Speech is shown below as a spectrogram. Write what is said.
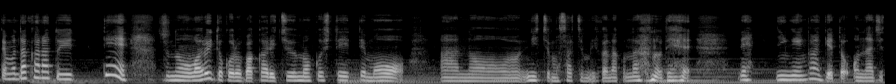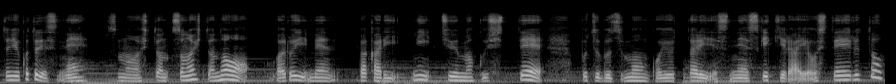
でもだからといって、その悪いところばっかり注目していても、あの、ニッチもサッチもいかなくなるので、ね、人間関係と同じということですね。その人、その人の悪い面ばかりに注目して、ブツブツ文句を言ったりですね、好き嫌いをしていると、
